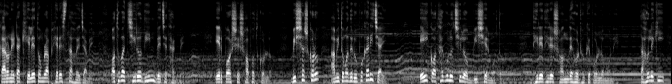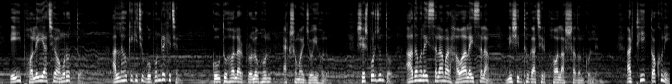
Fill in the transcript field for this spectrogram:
কারণ এটা খেলে তোমরা ফেরেস্তা হয়ে যাবে, অথবা চিরদিন বেঁচে থাকবে। এরপর সে শপথ করল, বিশ্বাস করো, আমি তোমাদের উপকারই চাই। এই কথাগুলো ছিল বিষের মতো। ধীরে ধীরে সন্দেহ ঢুকে পড়ল মনে। তাহলে কি এই ফলেই আছে অমরত্ব? আল্লাহ কি কিছু গোপন রেখেছেন? কৌতূহল আর প্রলোভন একসময় জয়ী হল। শেষ পর্যন্ত আদম আলাইসাল্লাম আর হাওয়া আলাইসাল্লাম নিষিদ্ধ গাছের ফল আস্বাদন করলেন। আর ঠিক তখনই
